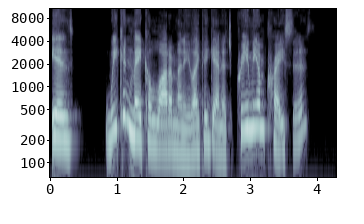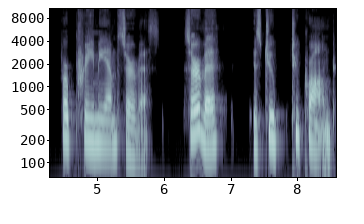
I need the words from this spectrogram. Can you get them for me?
is we can make a lot of money. Like again, it's premium prices for premium service. Service is two two pronged.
